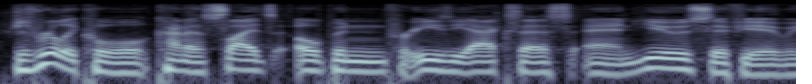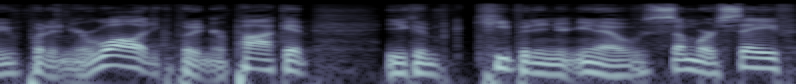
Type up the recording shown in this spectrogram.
which is really cool. Kind of slides open for easy access and use. If you, you put it in your wallet, you can put it in your pocket, you can keep it in your, you know, somewhere safe.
